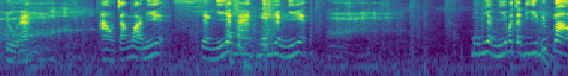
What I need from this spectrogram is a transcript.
ดอยู่นะอ้าวจังหวะนี้ อย่างนี้ยังไงมุมอย่างนี้ มุมอย่างนี้มันจะดีหรือเปล่า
